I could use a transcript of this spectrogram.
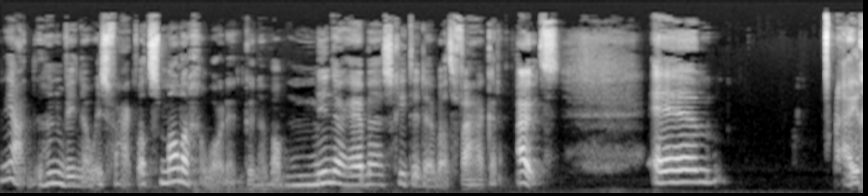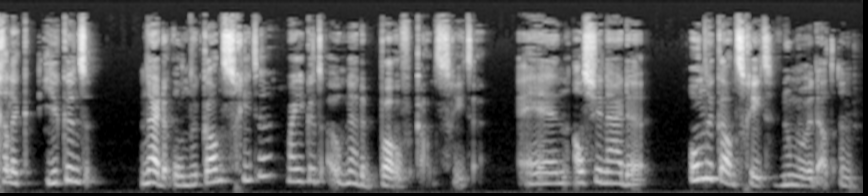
ja, hun window is vaak wat smaller geworden. Kunnen wat minder hebben, schieten er wat vaker uit. En eigenlijk, je kunt naar de onderkant schieten, maar je kunt ook naar de bovenkant schieten. En als je naar de onderkant schiet, noemen we dat een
